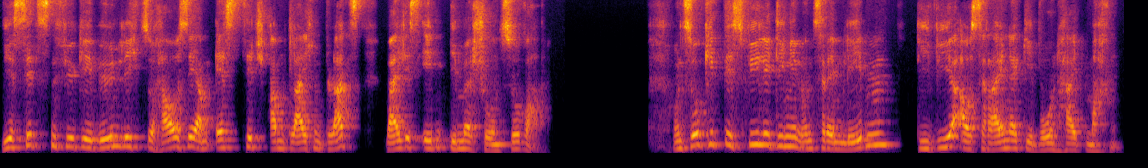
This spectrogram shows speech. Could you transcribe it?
Wir sitzen für gewöhnlich zu Hause am Esstisch am gleichen Platz, weil es eben immer schon so war. Und so gibt es viele Dinge in unserem Leben, die wir aus reiner Gewohnheit machen.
